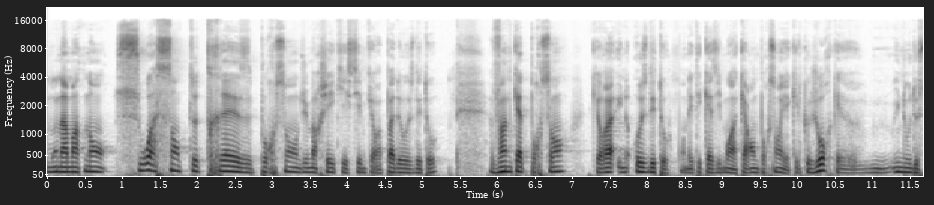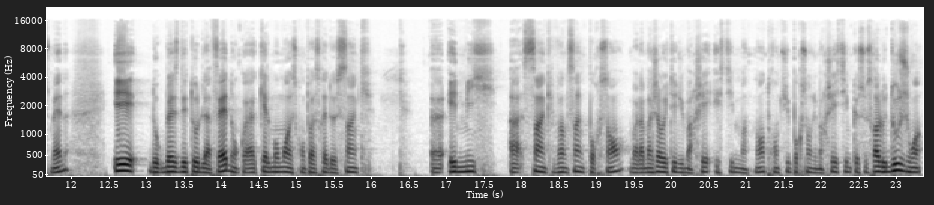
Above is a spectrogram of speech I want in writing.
on a maintenant 73% du marché qui estime qu'il n'y aura pas de hausse des taux. 24% qui aura une hausse des taux. On était quasiment à 40% il y a quelques jours, une ou deux semaines. Et donc baisse des taux de la Fed. Donc à quel moment est-ce qu'on passerait de 5 euh, et demi à 5-25%, bah, la majorité du marché estime maintenant, 38% du marché estime que ce sera le 12 juin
